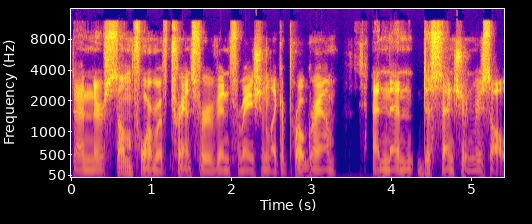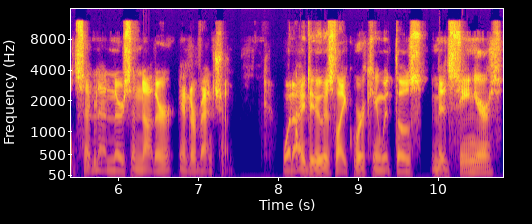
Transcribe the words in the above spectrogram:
then there's some form of transfer of information like a program and then dissension results. And then there's another intervention. What I do is like working with those mid seniors,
